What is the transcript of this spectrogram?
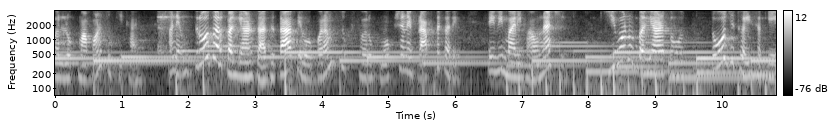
પરલોકમાં પણ સુખી થાય અને ઉત્તરોત્તર કલ્યાણ સાધતા તેઓ પરમ સુખ સ્વરૂપ મોક્ષને પ્રાપ્ત કરે તેવી મારી ભાવના છે. જીવોનું કલ્યાણ તો તો જ થઈ શકે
